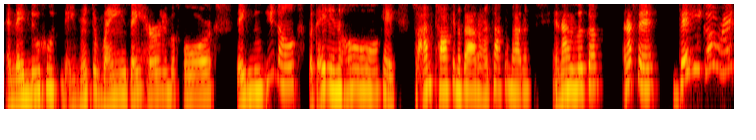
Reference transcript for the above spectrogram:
and they knew who they rent the reins. They heard him before. They knew, you know, but they didn't. Oh, okay. So I'm talking about him. I'm talking about him. And I look up and I said, there he go right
